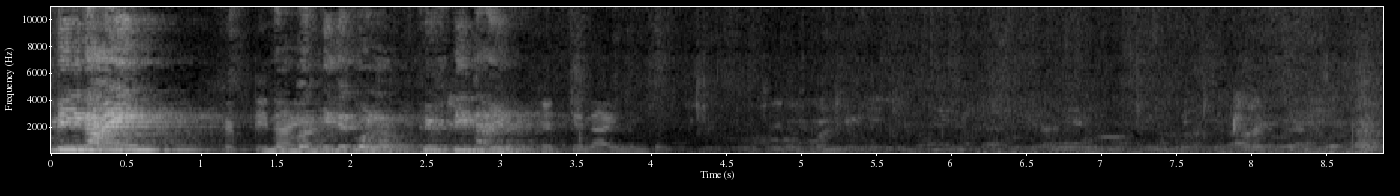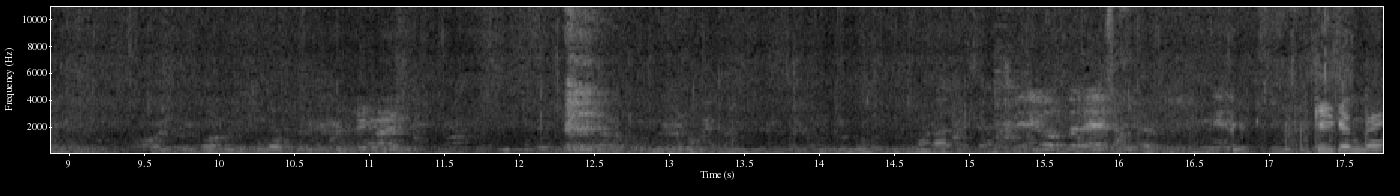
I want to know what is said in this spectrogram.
59 59 ਨੰਬਰ ਕਿਹਦੇ ਕੋਲ ਆ? 59 59 ਨੰਬਰ ਕੀ ਕਹਿੰਦੇ?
